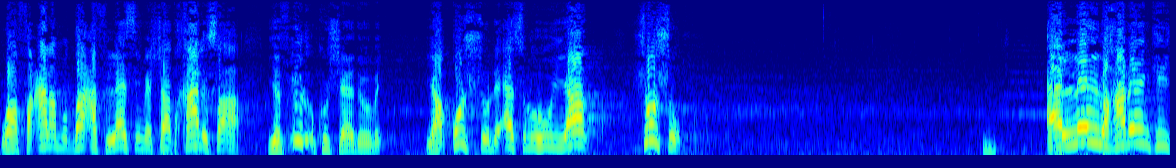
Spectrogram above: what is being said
Waa facala mudaacaf laasime shaad khaalisa ah. Yafculu ku shaadoobay. Yaqushu liasluhu yaqshushu. Alleylu habeenkii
